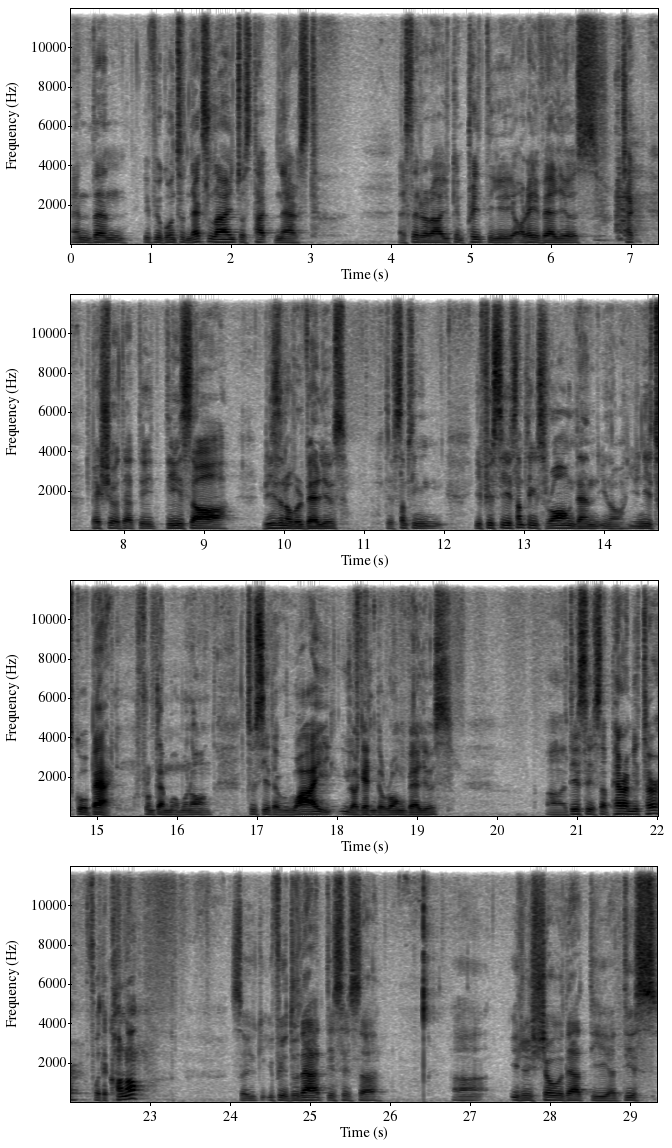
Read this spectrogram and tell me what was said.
and then if you go to the next line, just type next. etc. You can print the array values, check, make sure that the, these are reasonable values. There's something, if you see something is wrong, then you know you need to go back from that moment on to see that why you are getting the wrong values. Uh, this is a parameter for the kernel. So you, if you do that, this is uh, uh, it will show that the uh, these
